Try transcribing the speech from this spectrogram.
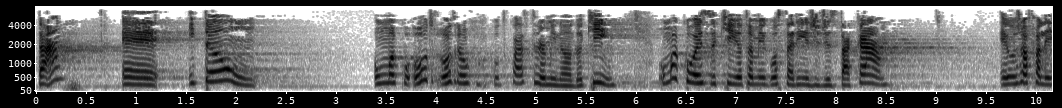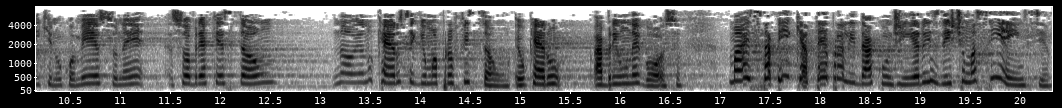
Tá? É, então, uma outra, outra, quase terminando aqui, uma coisa que eu também gostaria de destacar, eu já falei aqui no começo, né, sobre a questão, não, eu não quero seguir uma profissão, eu quero abrir um negócio. Mas sabia que até para lidar com dinheiro existe uma ciência.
